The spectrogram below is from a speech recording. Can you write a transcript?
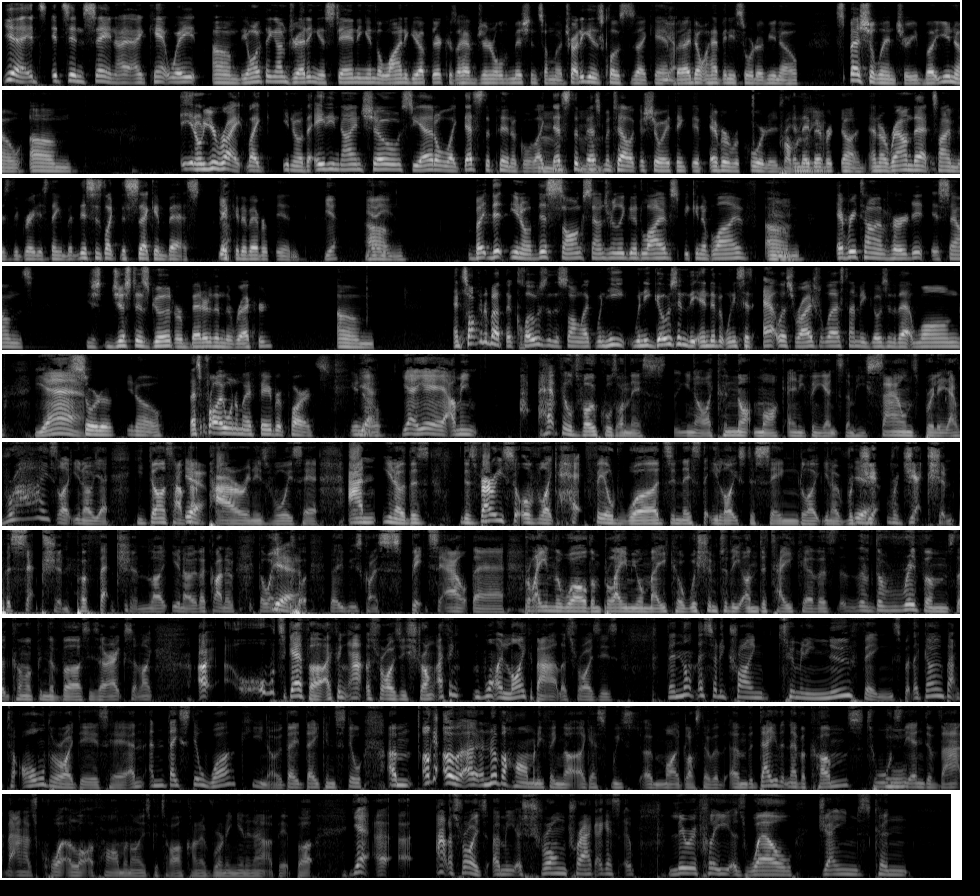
Yeah, it's it's insane. I, I can't wait. Um, the only thing I'm dreading is standing in the line to get up there because I have general admission, so I'm gonna try to get as close as I can. Yeah. But I don't have any sort of you know special entry. But you know, um, you know, you're right. Like, you know, the 89 show, Seattle, like, that's the pinnacle. Like, mm, that's the mm. best Metallica show I think they've ever recorded Probably, and they've yeah. ever done. And around that time is the greatest thing. But this is like the second best yeah. it could have ever been. Yeah. yeah um, but, th- you know, this song sounds really good live. Speaking of live, mm. um, mm. every time I've heard it, it sounds just, just as good or better than the record. Um, and talking about the close of the song, like when he when he goes into the end of it, when he says Atlas Rise for the last time, he goes into that long, yeah, sort of, you know, that's probably one of my favorite parts. You yeah, know. Yeah, yeah, yeah. I mean, Hetfield's vocals on this, you know, I cannot mark anything against them. He sounds brilliant. Yeah, rise, like you know, yeah, he does have yeah. that power in his voice here, and you know, there's there's very sort of like Hetfield words in this that he likes to sing, like you know, reje- yeah. rejection, perception, perfection, like you know, the kind of the way yeah. he, put, he just kind of spits it out there. Blame the world and blame your maker. Wish him to the Undertaker. There's the, the, the rhythms that come up in the verses are excellent. Like I, altogether, I think Atlas Rise is strong. I think what I like about Atlas Rise is they're not necessarily trying too many new things, but they're going back to older ideas here, and, and they still work. You know, they they can still. Um, okay. Oh, uh, another harmony thing that I guess we uh, might have glossed over. Um, the day that never comes. Towards mm-hmm. the end of that, that has quite a lot of harmonized guitar kind of running in and out of it. But yeah. Uh, uh Atlas Rise, I mean, a strong track, I guess, uh, lyrically as well. James can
